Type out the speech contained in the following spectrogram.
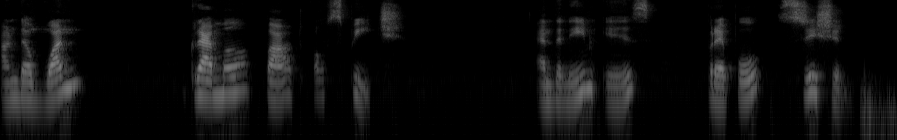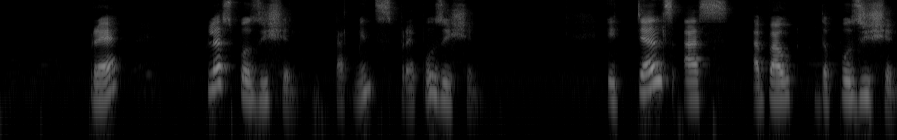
under one grammar part of speech, and the name is preposition. Pre plus position, that means preposition. It tells us about the position.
